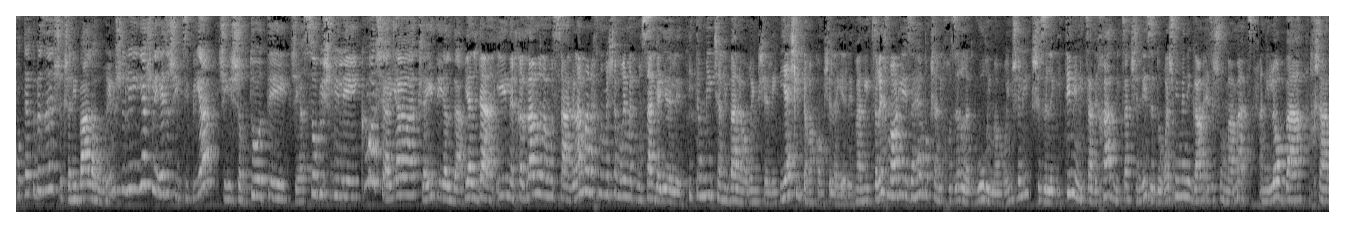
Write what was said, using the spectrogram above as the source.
חוטאת בזה, שכשאני באה להורים שלי, יש לי איזושהי ציפייה שישרתו אותי, שיעשו בשבילי, כמו שהיה כשהייתי ילדה. ילדה, הנה, חזרנו למושג. למה אנחנו משמרים את מושג הילד? כי תמיד כשאני באה להורים שלי, יש לי את המקום של הילד, ואני צריך מאוד להיזהר בו כשאני חוזר לגור עם ההורים שלי, שזה לגיטימי מצד אחד, מצד שני זה דורש ממני גם איזשהו מאמץ. אני לא באה עכשיו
